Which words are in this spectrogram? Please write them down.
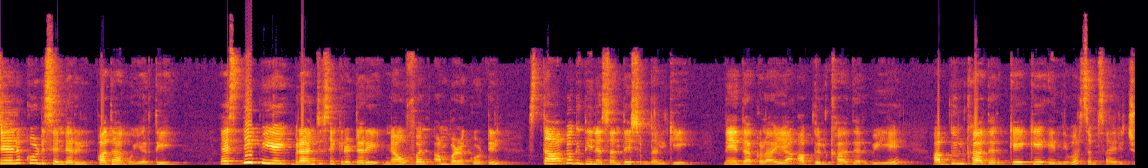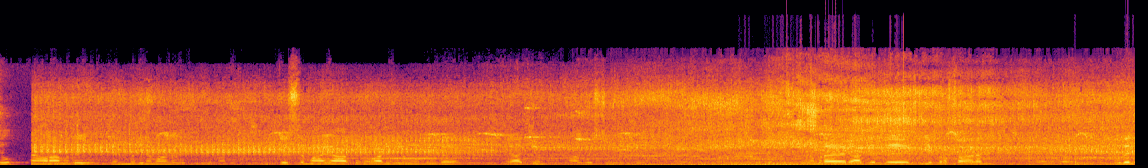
Chelakkode സെന്ററിൽ പതാക ഉയർത്തി. S D P I branch secretary Noufal Ambazhakottil സ്ഥാപക ദിന സന്ദേശം നൽകി. നേതാക്കളായ Abdul Khader V A Abdul Khader K K എന്നിവർ സംസാരിച്ചു. ജന്മദിനമാണ്. രാജ്യം ആഘോഷിച്ചുകൊണ്ടിരിക്കുന്നത് നമ്മുടെ രാജ്യത്തെ ഈ പ്രസ്ഥാനം മുതൽ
